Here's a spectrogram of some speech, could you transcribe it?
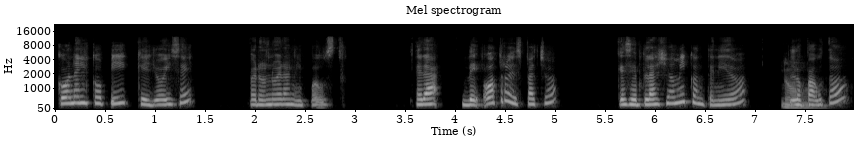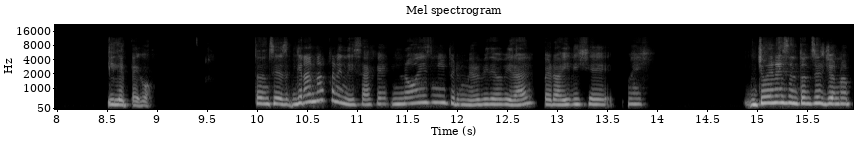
con el copy que yo hice, pero no era mi post. Era de otro despacho que se plagió mi contenido lo pautó y le pegó. Entonces, gran aprendizaje. No es mi primer video viral, pero ahí dije, yo en ese entonces yo no,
